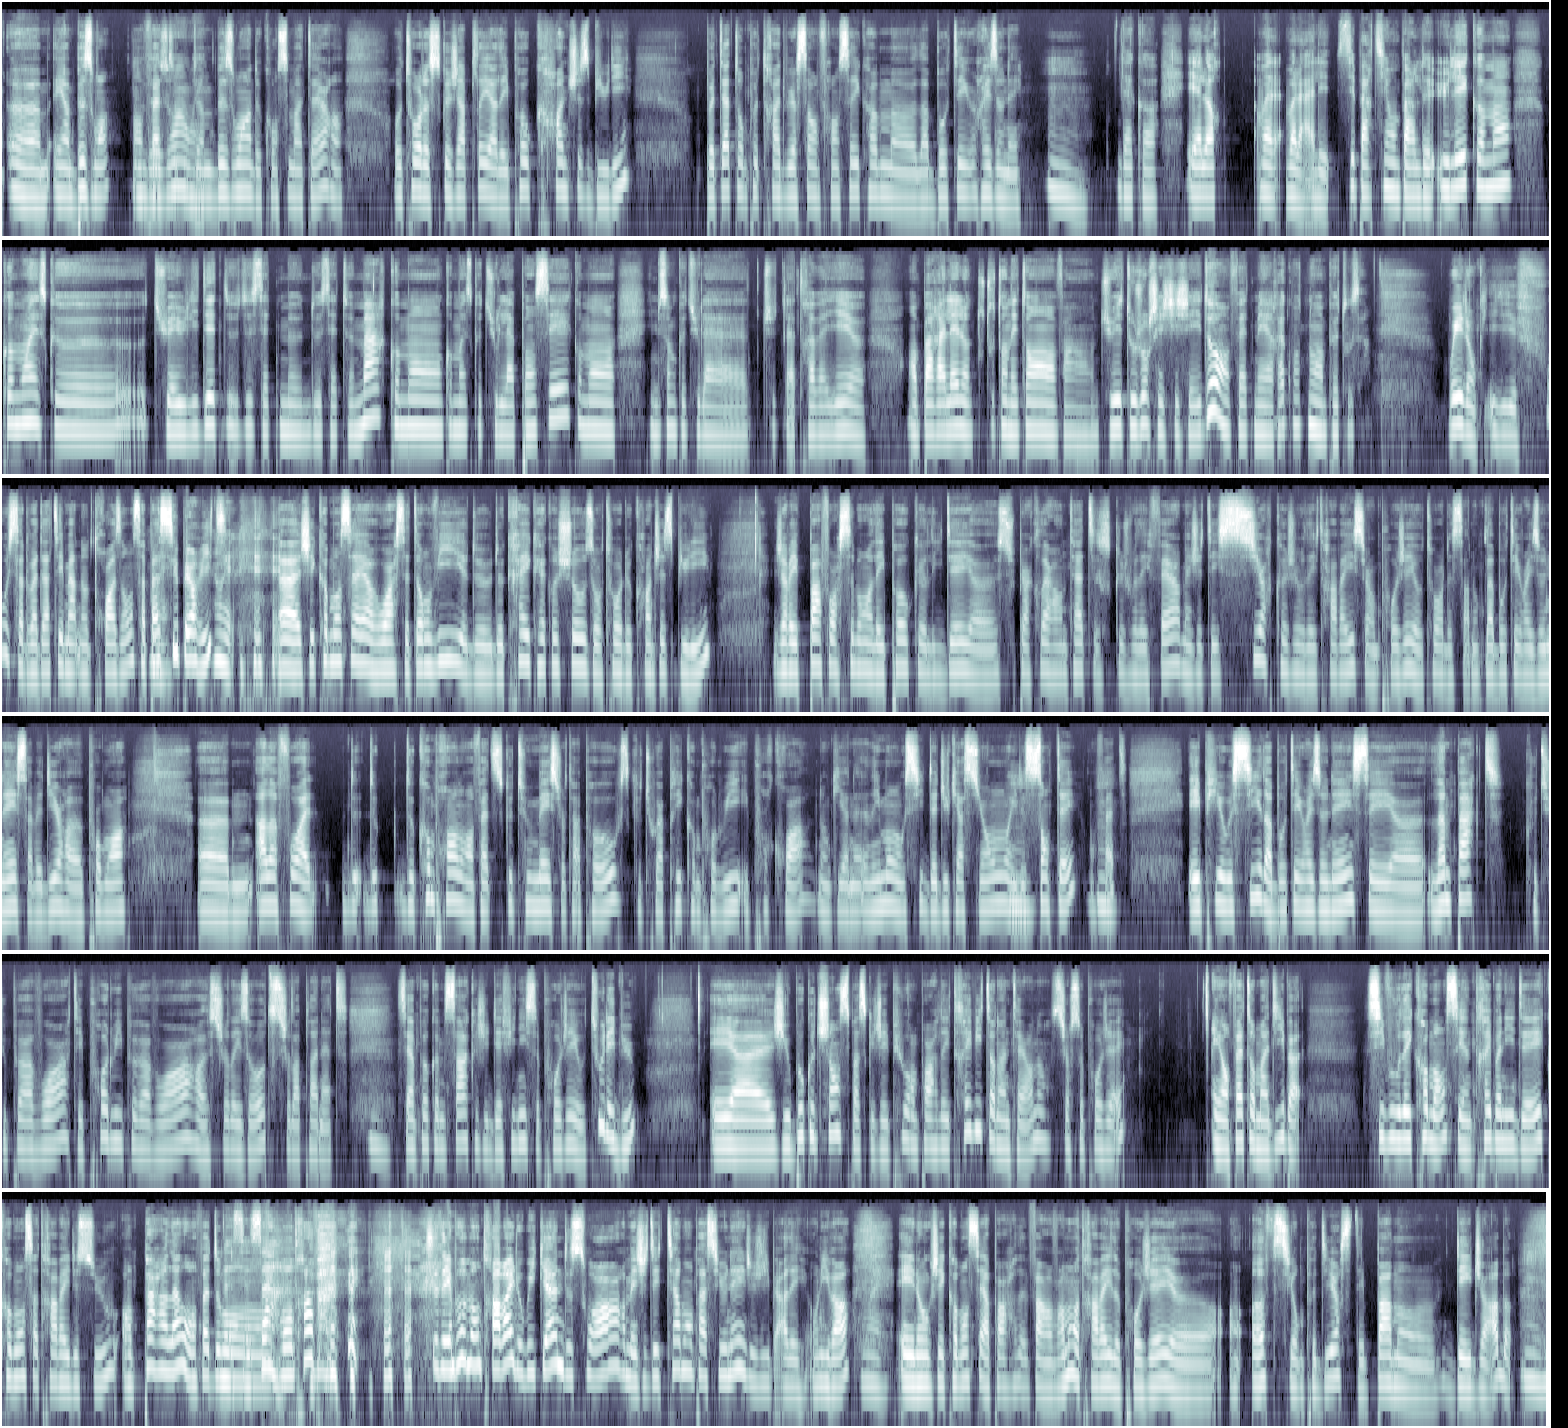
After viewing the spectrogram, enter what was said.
euh, et un besoin, en fait, besoin, ouais. d'un besoin de consommateurs autour de ce que j'appelais à l'époque conscious beauty. Peut-être on peut traduire ça en français comme la beauté raisonnée. Hmm. D'accord. Et alors, voilà, voilà, allez, c'est parti, on parle de Hulé. Comment, comment est-ce que tu as eu l'idée de, cette, de cette marque? Comment, comment est-ce que tu l'as pensée? Comment, il me semble que tu l'as, tu travaillé euh, en parallèle, tout, tout en étant, enfin, tu es toujours chez Shiseido en fait, mais raconte-nous un peu tout ça. Oui, donc il, fou, ça doit dater maintenant de trois ans, ça passe Ouais. super vite. Ouais. Euh, j'ai commencé à avoir cette envie de, de créer quelque chose autour de conscious beauty. J'avais pas forcément à l'époque l'idée euh, super claire en tête de ce que je voulais faire, mais j'étais sûre que je voulais travailler sur un projet autour de ça. Donc la beauté raisonnée, ça veut dire euh, pour moi à la fois de, de- de comprendre en fait ce que tu mets sur ta peau, ce que tu appliques comme produit et pourquoi. Donc il y a un élément aussi d'éducation et de Mm. santé en Mm. fait. Et puis aussi la beauté raisonnée, c'est euh, l'impact que tu peux avoir, tes produits peuvent avoir euh, sur les autres, sur la planète. Mm. C'est un peu comme ça que j'ai défini ce projet au tout début. Et euh, j'ai eu beaucoup de chance parce que j'ai pu en parler très vite en interne sur ce projet. Et en fait, on m'a dit, bah, si vous voulez commencer, c'est une très bonne idée, commence à travailler dessus en parallèle en fait de Ben, mon, travail. C'était un peu mon travail le week-end, le soir, mais j'étais tellement passionnée, je dis, bah, allez, on y va. Ouais. Et donc, j'ai commencé à parler, enfin, vraiment à travailler le projet euh, en off, si on peut dire. C'était pas mon day job. Mhm.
